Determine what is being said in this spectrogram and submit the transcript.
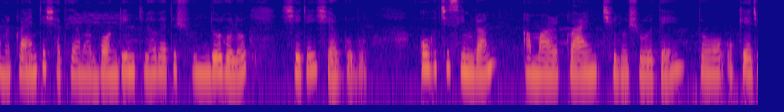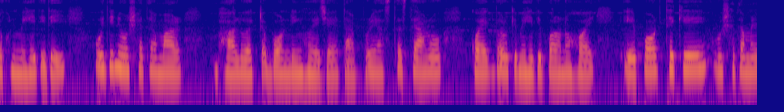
আমার ক্লায়েন্টের সাথে আমার বন্ডিং কীভাবে এত সুন্দর হলো সেটাই শেয়ার করব। ও হচ্ছে সিমরান। আমার ক্লায়েন্ট ছিল শুরুতে, তো ওকে যখন মেহেদি দেই, ওই দিনে ওর সাথে আমার ভালো একটা বন্ডিং হয়ে যায়। তারপরে আস্তে আস্তে আরও কয়েকবার ওকে মেহেদি পরানো হয়। এরপর থেকে ওর সাথে আমার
